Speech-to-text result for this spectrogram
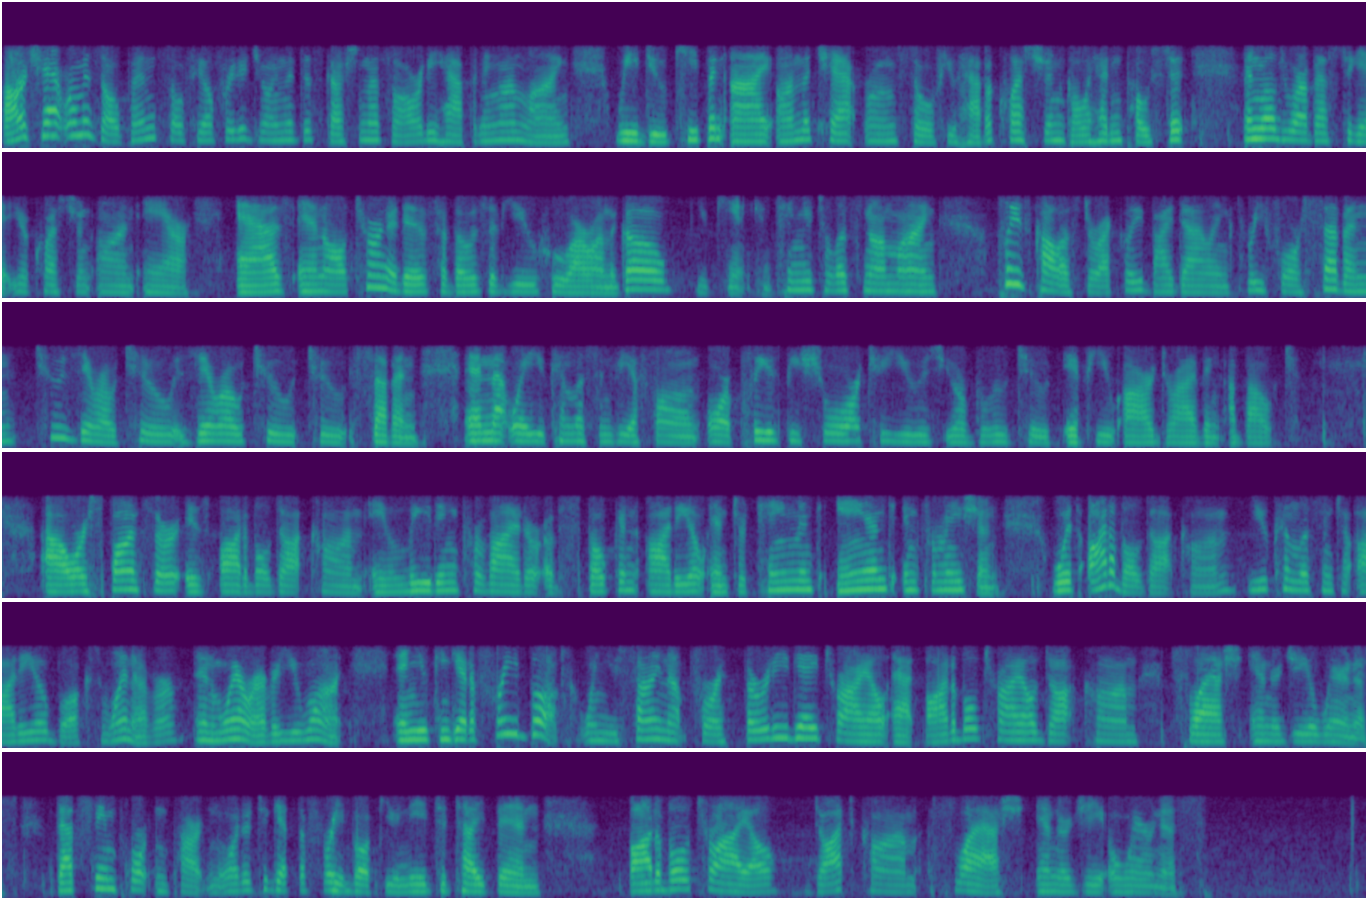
Our chat room is open, so feel free to join the discussion that's already happening online. We do keep an eye on the chat room, so if you have a question, go ahead and post it, and we'll do our best to get your question on air. As an alternative, for those of you who are on the go, you can't continue to listen online, please call us directly by dialing 347 202 0227. And that way you can listen via phone, or please be sure to use your Bluetooth if you are driving about. Our sponsor is Audible.com, a leading provider of spoken audio entertainment and information. With Audible.com, you can listen to audiobooks whenever and wherever you want. And you can get a free book when you sign up for a 30-day trial at audibletrial.com slash energy awareness. That's the important part. In order to get the free book, you need to type in audibletrial.com slash energy awareness.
